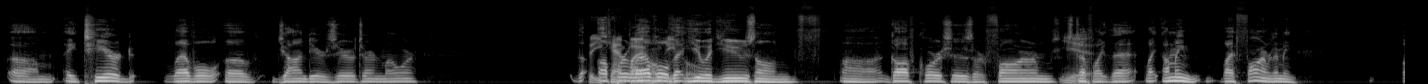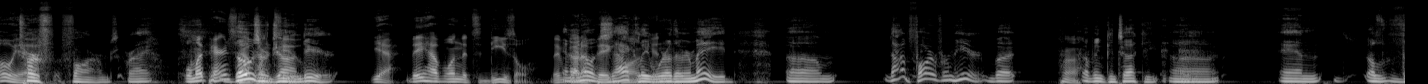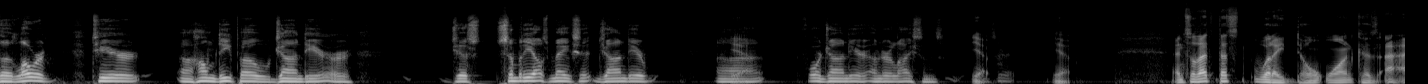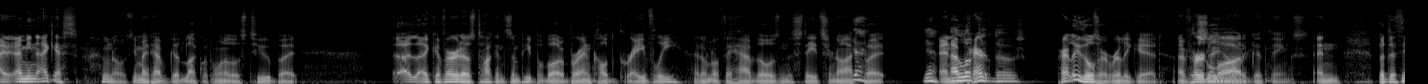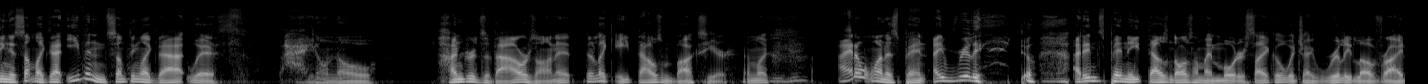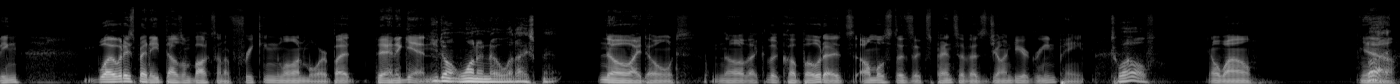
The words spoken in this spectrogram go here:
um, a tiered level of John Deere zero turn mower. The That you can't upper buy at Home level that you would use on uh, golf courses or farms, stuff like that. Like, I mean, by farms, I mean Oh yeah. turf farms, right? Well, my parents. have Those are John too. Deere. Yeah, they have one that's diesel. They've and got I know exactly where they're made. Um, not far from here, but Huh. up in Kentucky. Uh, and uh, the lower tier uh, Home Depot John Deere or just somebody else makes it John Deere uh, Yeah. for John Deere under license. Yeah. It. And so that's that's what I don't want because I I- I mean I guess who knows you might have good luck with one of those two but uh, like I've heard I was talking to some people about a brand called Gravely I don't know if they have those in the states or not Yeah. but Yeah, And I looked at those. Apparently those are really good I've Yes, heard a lot are. of good things and but the thing is something like that even something like that with I don't know hundreds of hours on it they're like eight thousand bucks here I'm like Mm-hmm. I don't want to spend. I really don't. I didn't spend eight thousand dollars on my motorcycle, which I really love riding. Why would I spend eight thousand bucks on a freaking lawnmower? But then again, You don't want to know what I spent. no, I don't. No, like the Kubota, it's almost as expensive as John Deere green paint. Twelve, Oh wow, yeah,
